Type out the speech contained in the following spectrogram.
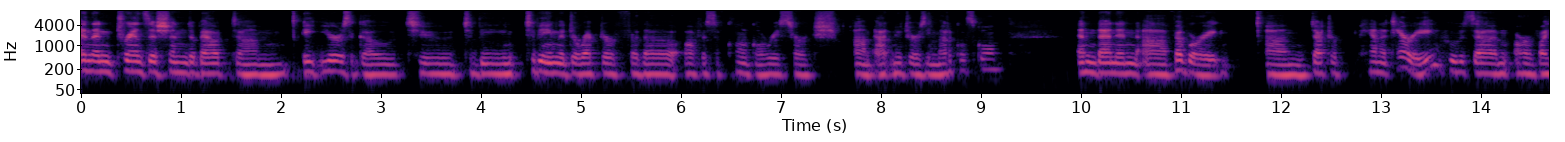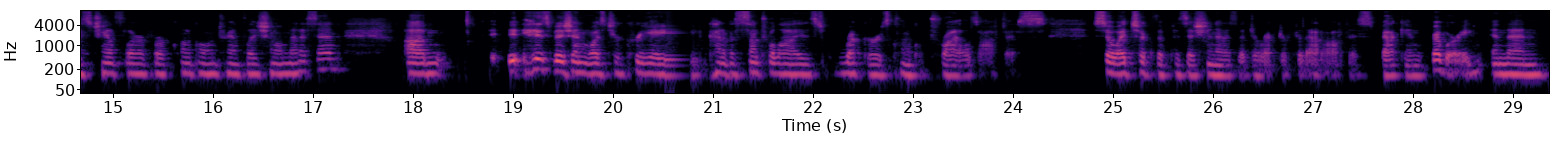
and then transitioned about um, eight years ago to to be to being the director for the Office of Clinical Research um, at New Jersey Medical School, and then in uh, February, um, Dr. Panettieri, who's um, our vice chancellor for clinical and translational medicine. Um, it, his vision was to create kind of a centralized Rutgers clinical trials office. So I took the position as the director for that office back in February. And then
